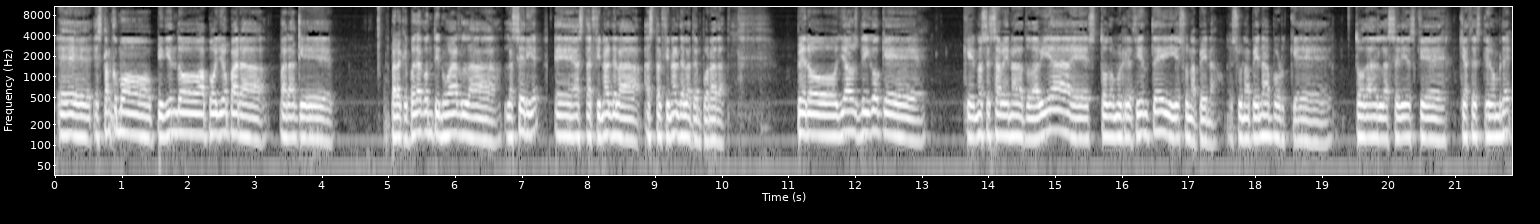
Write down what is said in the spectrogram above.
eh, están como pidiendo apoyo para, para que para que pueda continuar la, la serie eh, hasta el final de la hasta el final de la temporada pero ya os digo que que no se sabe nada todavía, es todo muy reciente y es una pena. Es una pena porque todas las series que, que hace este hombre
